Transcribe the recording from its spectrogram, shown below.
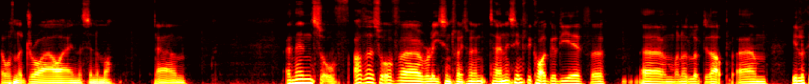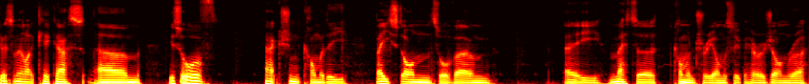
there wasn't a dry eye in the cinema. Um, and then sort of other sort of uh, release in 2010. It seemed to be quite a good year for um, when I looked it up. Um, you're looking at something like Kick-Ass. Um, your sort of action comedy based on sort of um, a meta commentary on the superhero genre.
